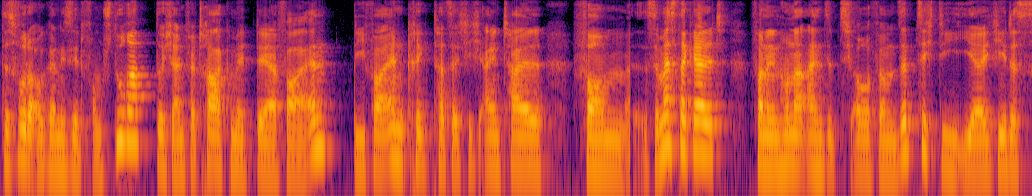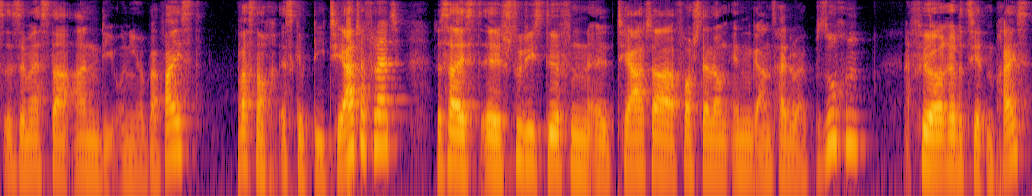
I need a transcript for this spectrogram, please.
Das wurde organisiert vom Stura durch einen Vertrag mit der VRN. Die VRN kriegt tatsächlich einen Teil vom Semestergeld von den 171,75 Euro, die ihr jedes Semester an die Uni überweist. Was noch? Es gibt die Theaterflat. Das heißt, äh, Studis dürfen äh, Theatervorstellungen in ganz Heidelberg besuchen für reduzierten Preis.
